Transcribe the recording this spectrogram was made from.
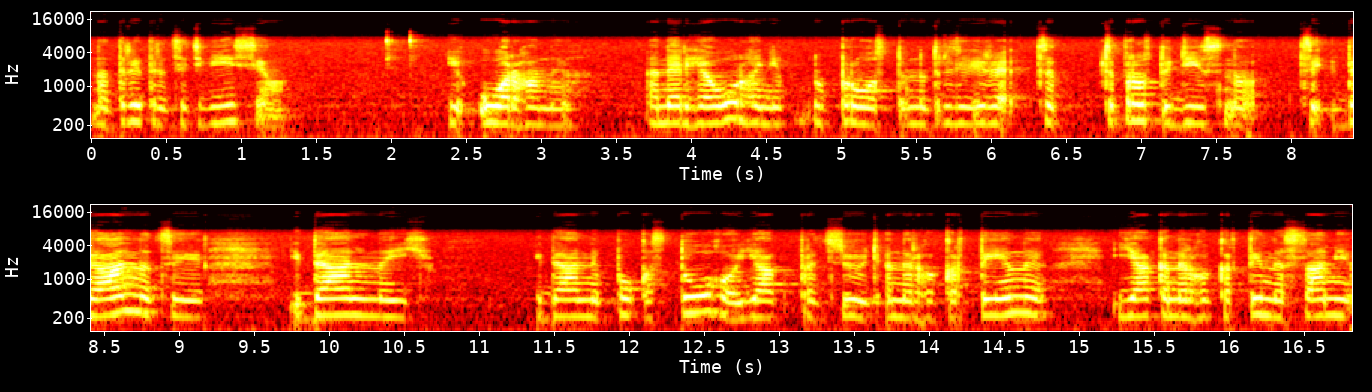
на 3,38. І органи. Енергія органів, ну просто, ну, це, це просто дійсно це ідеально, це ідеальний, ідеальний показ того, як працюють енергокартини, як енергокартини самі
